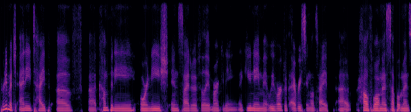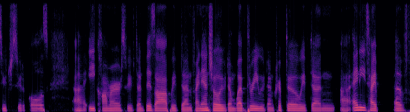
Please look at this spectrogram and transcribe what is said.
pretty much any type of uh, company or niche inside of affiliate marketing. Like you name it, we've worked with every single type uh, health, wellness, supplements, nutraceuticals, uh, e commerce, we've done biz op, we've done financial, we've done Web3, we've done crypto, we've done uh, any type of,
